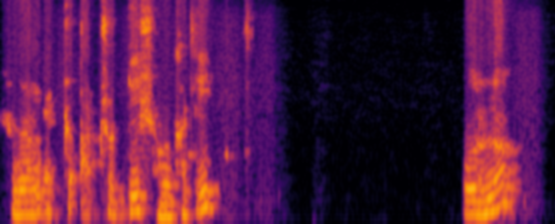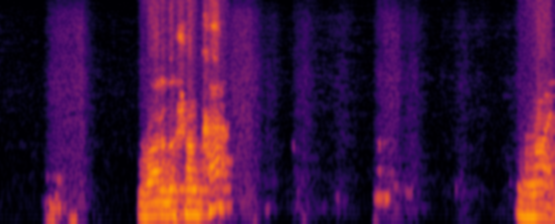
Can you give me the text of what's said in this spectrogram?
সুতরাং একশো আটষট্টি সংখ্যাটি পূর্ণ বর্গ সংখ্যা নয়।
